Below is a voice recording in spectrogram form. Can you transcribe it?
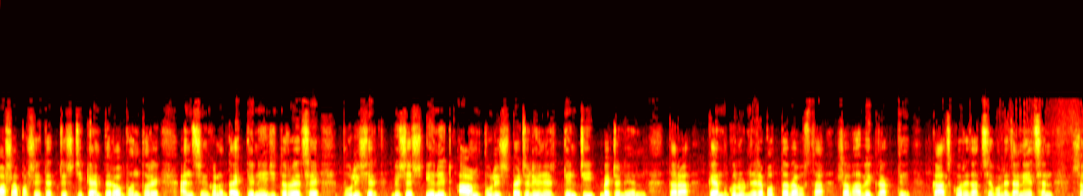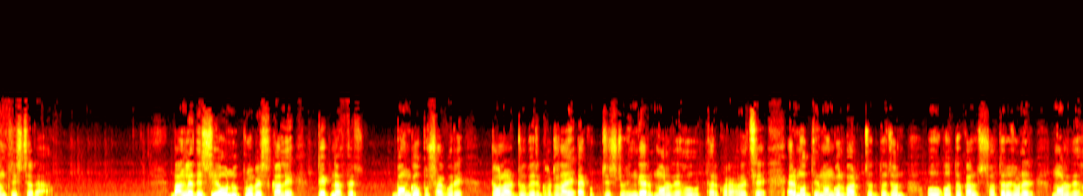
পাশাপাশি তেত্রিশটি ক্যাম্পের অভ্যন্তরে আইনশৃঙ্খলার দায়িত্বে নিয়োজিত রয়েছে পুলিশের বিশেষ ইউনিট আর্ম পুলিশ ব্যাটালিয়নের তিনটি ব্যাটালিয়ন। তারা ক্যাম্পগুলোর নিরাপত্তা ব্যবস্থা স্বাভাবিক রাখতে কাজ করে যাচ্ছে বলে জানিয়েছেন সংশ্লিষ্টরা। বাংলাদেশি অনুপ্রবেশকালে টেকনাফের বঙ্গোপসাগরে ট্রলার ডুবের ঘটনায় একত্রিশ রোহিঙ্গার মরদেহ উদ্ধার করা হয়েছে। এর মধ্যে মঙ্গলবার চোদ্দ জন ও গতকাল সতেরো জনের মরদেহ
